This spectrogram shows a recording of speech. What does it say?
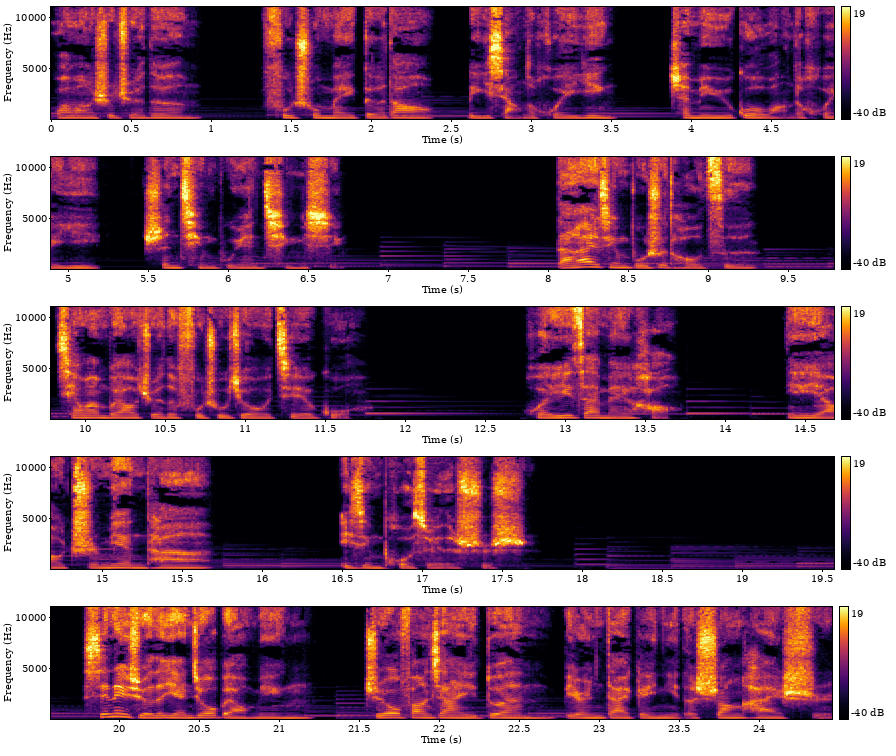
往往是觉得付出没得到理想的回应，沉迷于过往的回忆，深情不愿清醒。但爱情不是投资，千万不要觉得付出就有结果。回忆再美好，你也要直面它已经破碎的事实。心理学的研究表明，只有放下一段别人带给你的伤害时，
